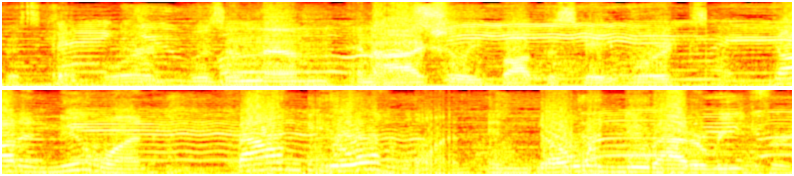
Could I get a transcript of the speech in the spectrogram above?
The skateboard was in them, and I actually bought the skateboards. Got a new one, found the old one, and no one knew how to read for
